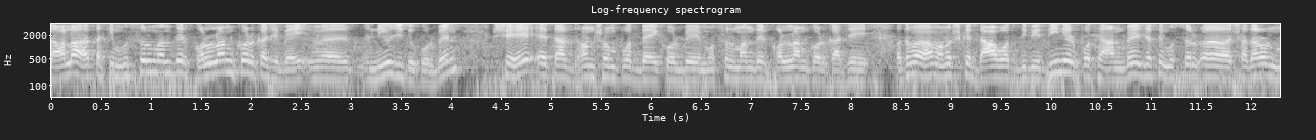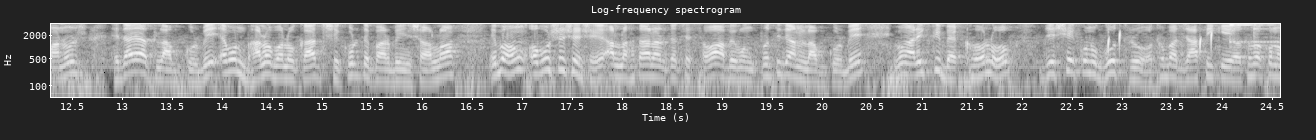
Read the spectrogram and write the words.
তাআলা তাকে মুসলমানদের কল্যাণকর কাজে নিয়োজিত করবেন। সে তার ধন সম্পদ ব্যয় করবে, মুসলমানদের কল্যাণকর কাজে, অথবা মানুষকে দাওয়াত দিবে, দিনের পথে আনবে যাতে মুসল সাধারণ মানুষ হেদায়াত লাভ করবে, এমন ভালো ভালো কাজ সে করতে পারবে ইনশাআল্লাহ। এবং অবশেষে সে আল্লাহ তাআলার কাছে সওয়াব এবং প্রতিদান লাভ করবে। এবং আরেকটি ব্যাখ্যা হলো যে সে কোনো গোত্র অথবা জাতিকে অথবা কোনো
